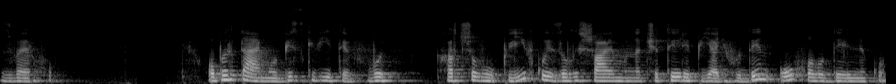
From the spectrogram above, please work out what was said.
зверху. Обертаємо бісквіти в харчову плівку і залишаємо на 4-5 годин у холодильнику.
